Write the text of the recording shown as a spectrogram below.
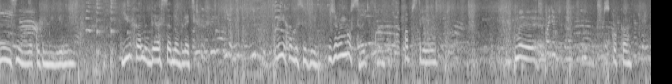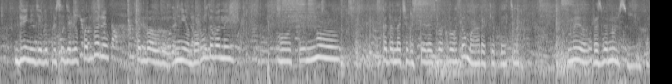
не знали, куди ми їдемо. Їхали, де остановлять. Приїхали сюди. Живемо в садику. Обстріли. Ми сколько? Две недели просидели в подвале. Подвал не оборудованный. Вот. Но когда начали стрелять вокруг дома ракеты эти, мы развернулись и уехали.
